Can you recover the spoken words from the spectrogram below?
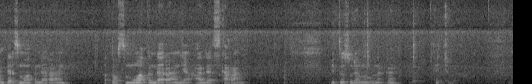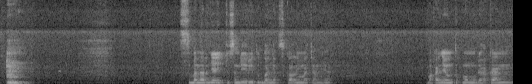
hampir semua kendaraan atau semua kendaraan yang ada sekarang itu sudah menggunakan ECU. Sebenarnya itu sendiri itu banyak sekali macamnya. Makanya untuk memudahkan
